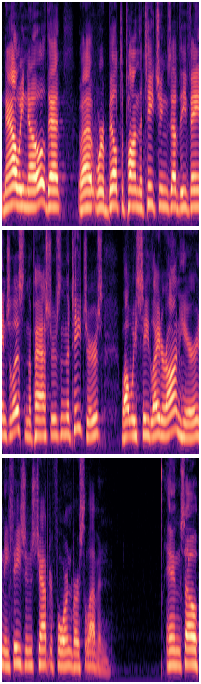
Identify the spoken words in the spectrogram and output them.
now we know that uh, were built upon the teachings of the evangelists and the pastors and the teachers, what we see later on here in Ephesians chapter 4 and verse 11. And so,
